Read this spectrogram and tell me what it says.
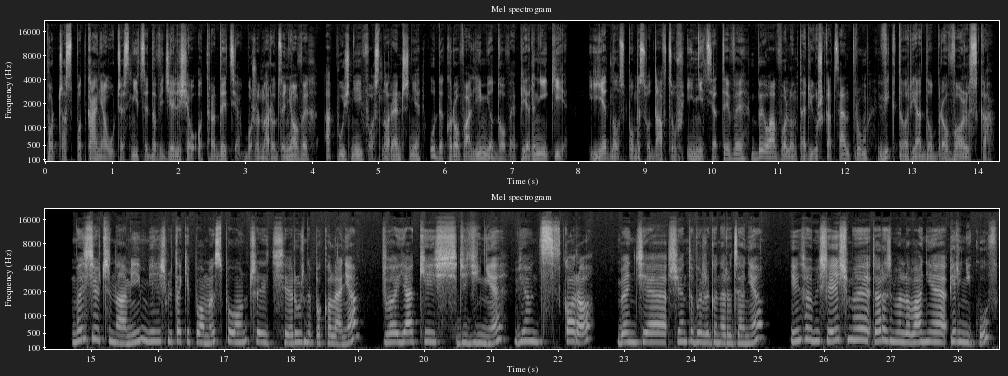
Podczas spotkania uczestnicy dowiedzieli się o tradycjach bożonarodzeniowych, a później własnoręcznie udekorowali miodowe pierniki. Jedną z pomysłodawców inicjatywy była wolontariuszka centrum Wiktoria Dobrowolska. My z dziewczynami mieliśmy taki pomysł połączyć różne pokolenia w jakiejś dziedzinie, więc skoro będzie święto Bożego Narodzenia, więc wymyśliliśmy to rozmalowanie pierników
